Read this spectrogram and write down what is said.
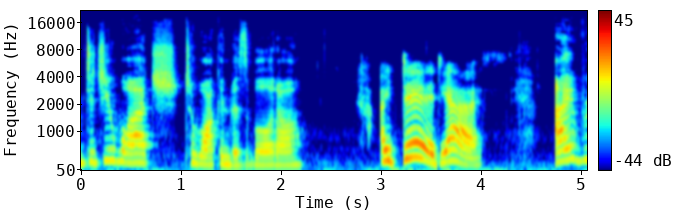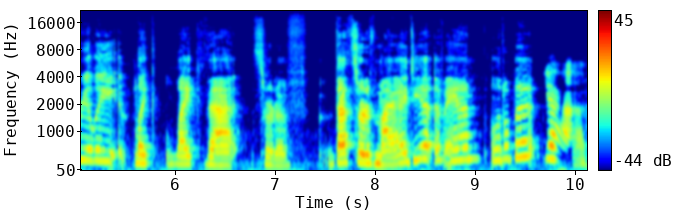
did you watch To Walk Invisible at all? I did, yes. I really like like that sort of that's sort of my idea of Anne a little bit. Yeah.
